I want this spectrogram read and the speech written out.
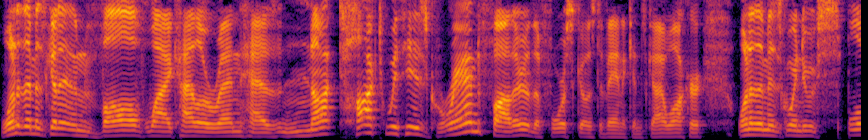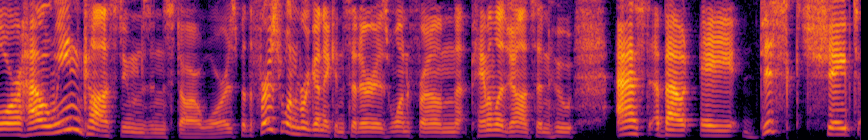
One of them is going to involve why Kylo Ren has not talked with his grandfather, the Force Ghost of Anakin Skywalker. One of them is going to explore Halloween costumes in Star Wars. But the first one we're going to consider is one from Pamela Johnson, who asked about a disc shaped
